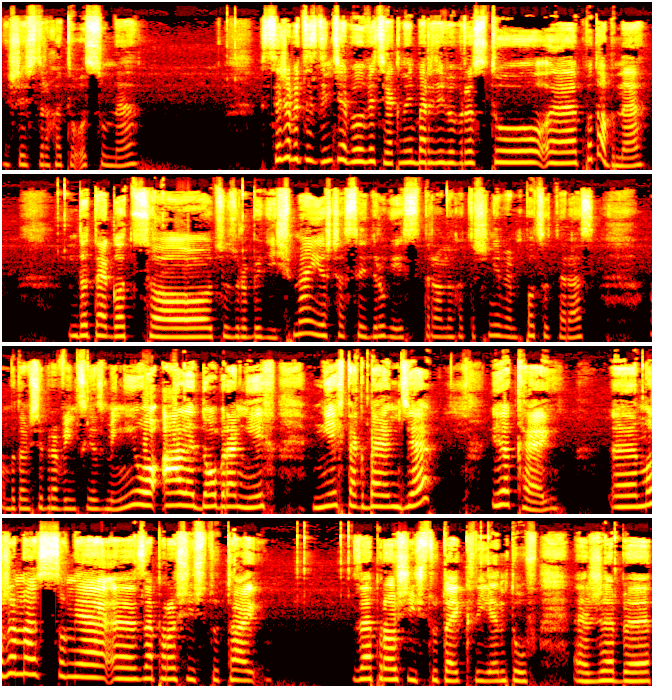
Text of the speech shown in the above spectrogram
Jeszcze się trochę tu usunę. Chcę, żeby te zdjęcia były, wiecie, jak najbardziej po prostu e, podobne do tego, co, co zrobiliśmy. I jeszcze z tej drugiej strony, chociaż nie wiem po co teraz, bo tam się prawie nic nie zmieniło, ale dobra, niech, niech tak będzie. I okej. E, Możemy w sumie e, zaprosić tutaj zaprosić tutaj klientów, e, żeby,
